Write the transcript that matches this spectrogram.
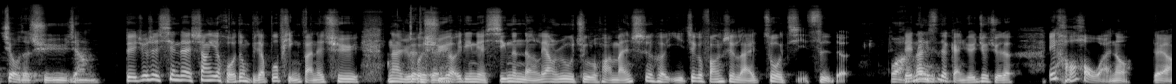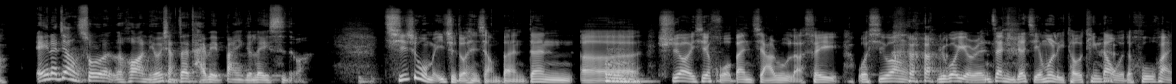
旧的区域这样。对，就是现在商业活动比较不频繁的区域，那如果需要一点点新的能量入驻的话，蛮适合以这个方式来做几次的。哇，对，那一次的感觉就觉得，哎，好好玩哦。对啊。哎，那这样说了的话，你会想在台北办一个类似的吗？其实我们一直都很想办，但呃，嗯、需要一些伙伴加入了，所以我希望如果有人在你的节目里头听到我的呼唤，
